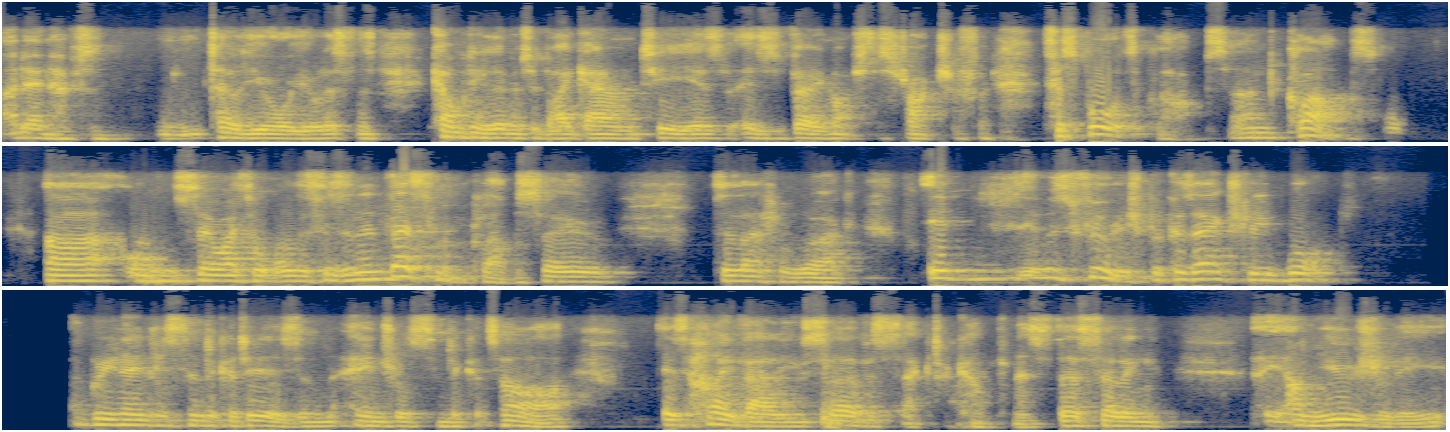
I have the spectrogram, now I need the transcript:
I don't have to tell you or your listeners. Company limited by guarantee is, is very much the structure for, for sports clubs and clubs. Uh, and so I thought, well, this is an investment club, so so that'll work. It it was foolish because actually what Green Angel Syndicate is and Angel Syndicates are is high value service sector companies. They're selling unusually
